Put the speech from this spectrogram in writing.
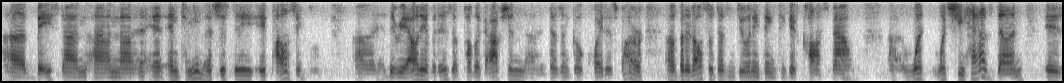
uh, based on, on uh, and, and to me, that's just a, a policy move. Uh, the reality of it is a public option uh, doesn't go quite as far, uh, but it also doesn't do anything to get costs down. Uh, what what she has done is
